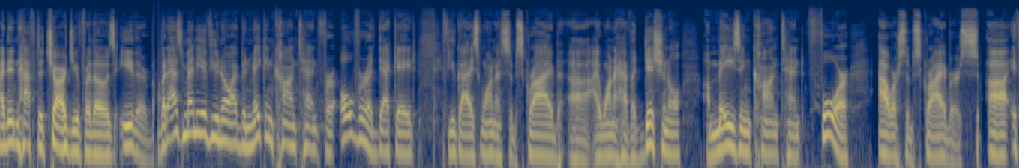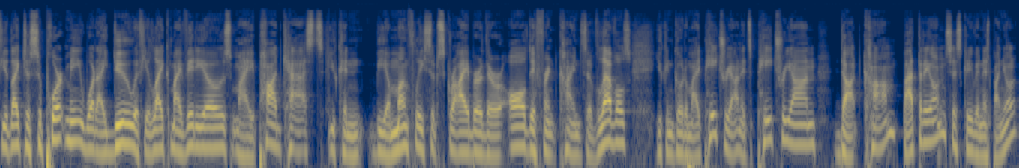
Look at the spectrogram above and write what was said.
I didn't have to charge you for those either. But as many of you know, I've been making content for over a decade. If you guys want to subscribe, uh, I want to have additional amazing content for our subscribers. Uh, if you'd like to support me, what I do, if you like my videos, my podcasts, you can be a monthly subscriber. There are all different kinds of levels. You can go to my Patreon. It's patreon.com. Patreon se escribe en español.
